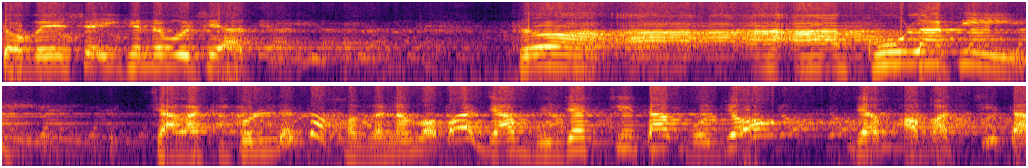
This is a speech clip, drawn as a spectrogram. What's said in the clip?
তবে সেইখানে বসে আছি। তো কুলাটি চালাকি করলে তো হবে না বাবা। যা বুঝাচ্ছি তা বোঝো। যা ভাবাচ্ছি তা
